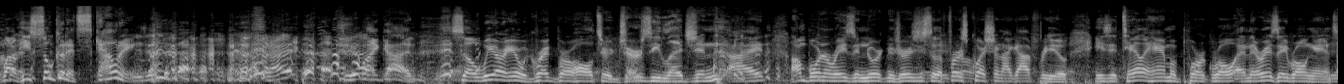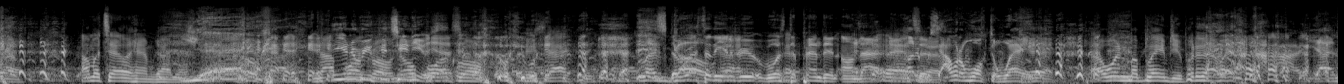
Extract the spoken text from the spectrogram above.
Wow, he's so good at scouting. right? Oh my God. So we are here with Gregg Berhalter, Jersey legend. All right. I'm born and raised in Newark, New Jersey. So the first question I got for you is it Taylor ham or pork roll? And there is a wrong answer. I'm a Taylor Ham guy, man. Yeah. Okay. Not the interview pork roll, continues. No pork roll. exactly. Let's The go. rest of the interview was dependent on that answer. I would have walked away. I wouldn't have blamed you. Put it that way. yes.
